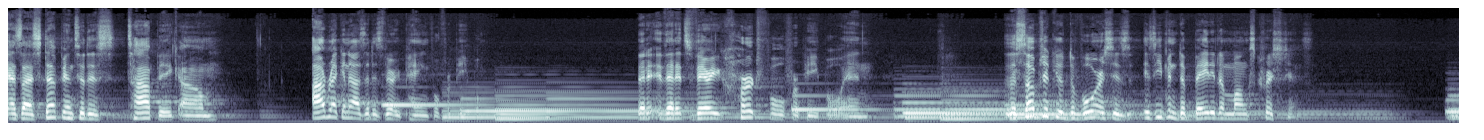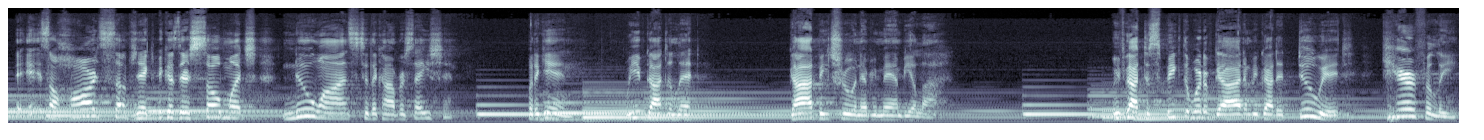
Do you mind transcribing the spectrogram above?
as I step into this topic, um, I recognize that it's very painful for people, that, it, that it's very hurtful for people. And the subject of divorce is, is even debated amongst Christians. It's a hard subject because there's so much nuance to the conversation. But again, we've got to let God be true and every man be a lie. We've got to speak the word of God and we've got to do it carefully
